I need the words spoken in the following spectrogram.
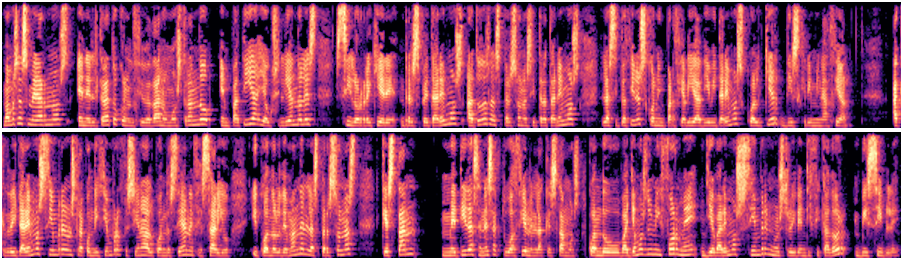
Vamos a esmerarnos en el trato con el ciudadano, mostrando empatía y auxiliándoles si lo requiere. Respetaremos a todas las personas y trataremos las situaciones con imparcialidad y evitaremos cualquier discriminación. Acreditaremos siempre nuestra condición profesional cuando sea necesario y cuando lo demanden las personas que están metidas en esa actuación en la que estamos. Cuando vayamos de uniforme, llevaremos siempre nuestro identificador visible.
